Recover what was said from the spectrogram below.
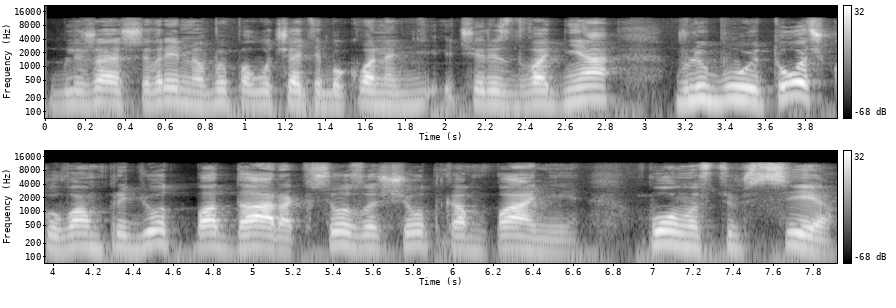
в ближайшее время вы получаете буквально через два дня в любую точку вам придет подарок. Все за счет компании. Полностью все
